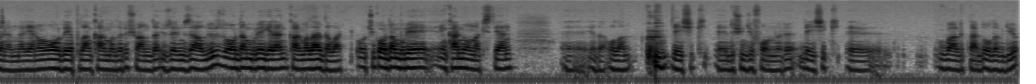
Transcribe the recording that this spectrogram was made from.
dönemler. Yani orada yapılan karmaları şu anda üzerimize alıyoruz ve oradan buraya gelen karmalar da var. O çünkü oradan buraya enkarne olmak isteyen e, ya da olan değişik e, düşünce formları, değişik e, varlıklarda olabiliyor.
